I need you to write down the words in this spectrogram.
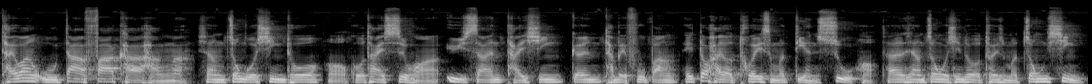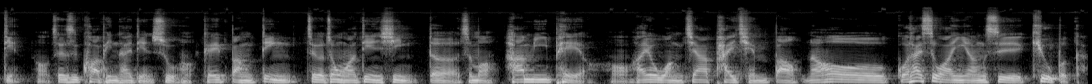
台湾五大发卡行啊，像中国信托哦、国泰世华、玉山、台新跟台北富邦，哎，都还有推什么点数哈？它像中国信托有推什么中信点哦，这是跨平台点数哈，可以绑定这个中华电信的什么哈密 Pay 哦。哦，还有网家拍钱包，然后国泰世华银行是 Cube 卡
